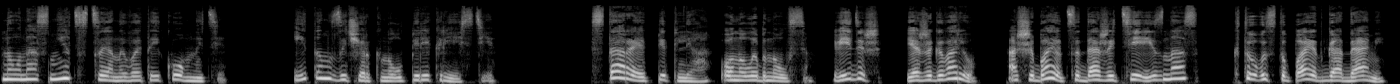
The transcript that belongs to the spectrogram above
«Но у нас нет сцены в этой комнате». Итан зачеркнул перекрестье. «Старая петля», — он улыбнулся. «Видишь, я же говорю, ошибаются даже те из нас, кто выступает годами».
